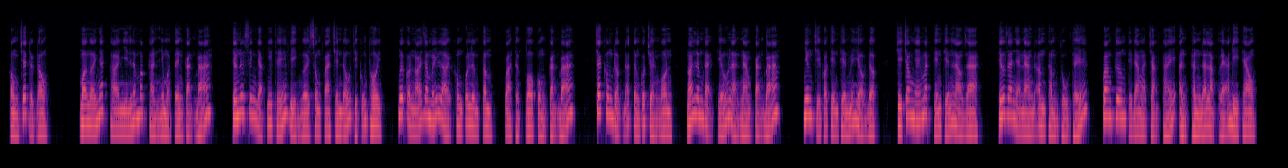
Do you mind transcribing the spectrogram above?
không chết được đâu. Mọi người nhất thời nhìn Lâm Bắc Thần như một tên cặn bã. Thiếu nữ xinh đẹp như thế vì ngươi xông pha chiến đấu thì cũng thôi. Ngươi còn nói ra mấy lời không có lương tâm, quả thực vô cùng cặn bã. chắc không được đã từng có chuyển ngôn, nói Lâm Đại Thiếu là nam cặn bã. Nhưng chỉ có thiên thiên mới hiểu được, chỉ trong nháy mắt tiến thiến lao ra, thiếu gia nhà nàng đã âm thầm thủ thế, quang tương thì đang ở trạng thái ẩn thân đã lặng lẽ đi theo.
